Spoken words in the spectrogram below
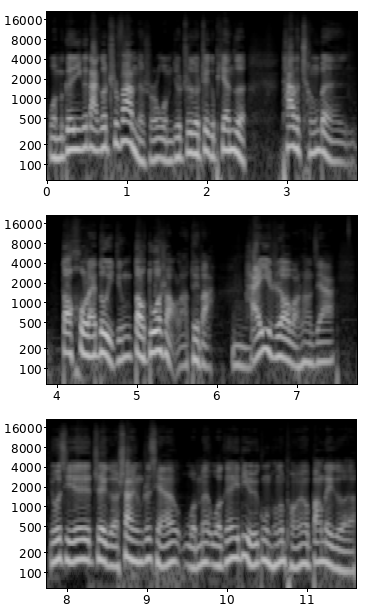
我们跟一个大哥吃饭的时候，我们就知道这个片子它的成本到后来都已经到多少了，对吧？嗯还一直要往上加。尤其这个上映之前，我们我跟 AD 有一个共同的朋友帮这个《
